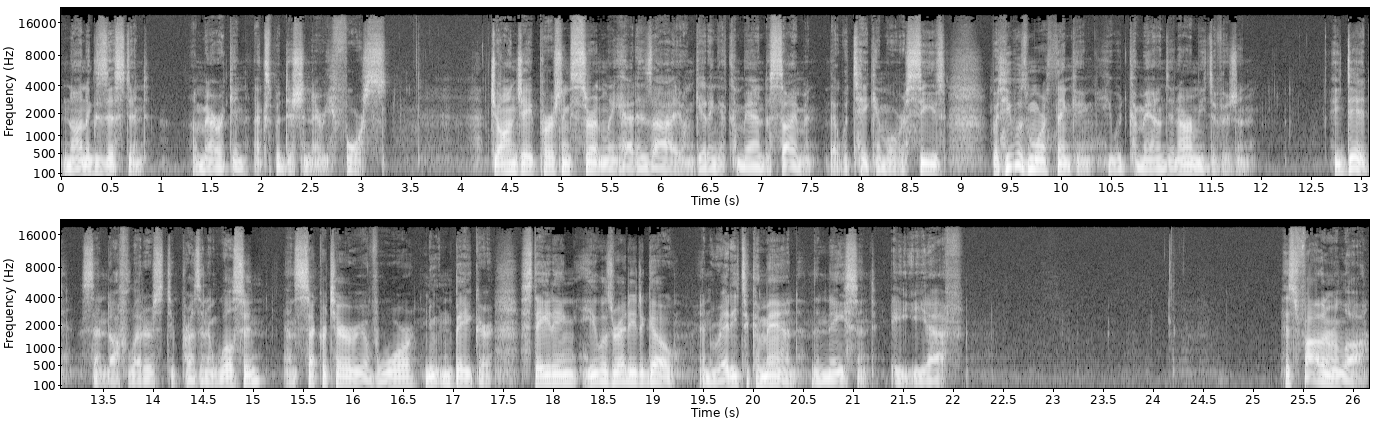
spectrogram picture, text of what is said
non existent American Expeditionary Force. John J. Pershing certainly had his eye on getting a command assignment that would take him overseas, but he was more thinking he would command an Army division. He did send off letters to President Wilson and Secretary of War Newton Baker, stating he was ready to go and ready to command the nascent AEF. His father in law,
